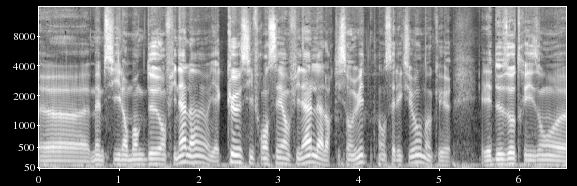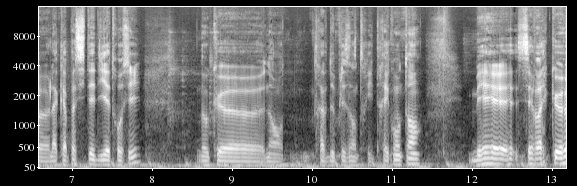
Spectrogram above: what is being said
euh, même s'il en manque deux en finale. hein. Il n'y a que six Français en finale, alors qu'ils sont huit en sélection. Donc, euh, et les deux autres, ils ont euh, la capacité d'y être aussi. Donc, euh, non, trêve de plaisanterie, très content. Mais c'est vrai que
